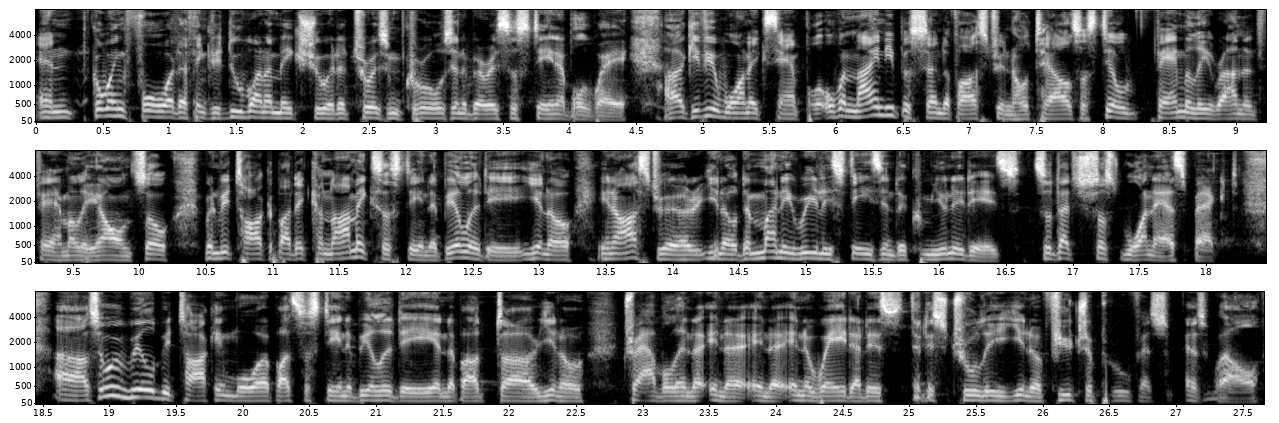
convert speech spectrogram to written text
and going forward, I think we do want to make sure that tourism grows in a very sustainable way. I'll give you one example. Over ninety percent of Austrian hotels are still family run and family owned. So when we talk about economic sustainability, you know, in Austria, you know, the money really stays in the communities. So that's just one aspect. Uh, so we will be talking more about sustainability and about uh, you know travel in a, in a in a in a way that is that is truly you know future proof as as well.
